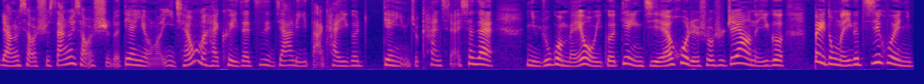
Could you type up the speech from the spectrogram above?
两个小时、三个小时的电影了。以前我们还可以在自己家里打开一个电影就看起来，现在你如果没有一个电影节，或者说是这样的一个被动的一个机会，你。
